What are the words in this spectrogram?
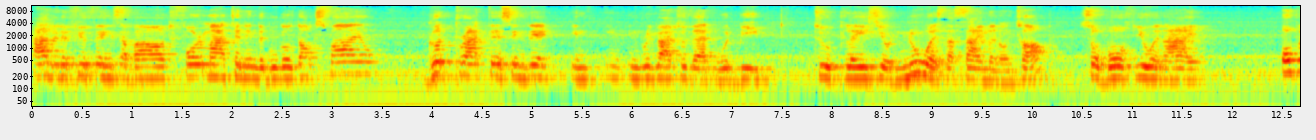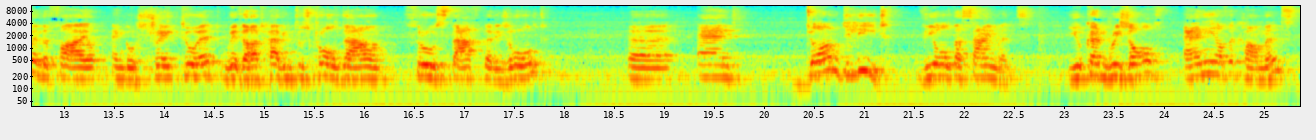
added a few things about formatting in the Google Docs file. Good practice in, the, in, in, in regard to that would be to place your newest assignment on top. So both you and I open the file and go straight to it without having to scroll down through stuff that is old. Uh, and don't delete the old assignments. You can resolve any of the comments,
